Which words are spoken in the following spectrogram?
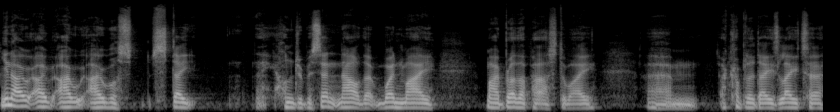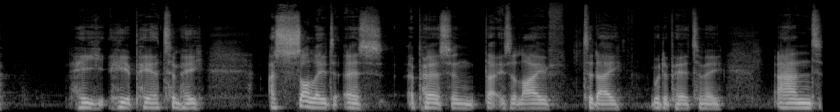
You know, I, I, I will state 100% now that when my, my brother passed away, um, a couple of days later, he, he appeared to me as solid as a person that is alive today would appear to me. And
